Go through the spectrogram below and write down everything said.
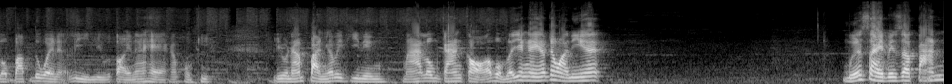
ลบบัฟด้วยเนี่ยหลีริวต่อยหน้าแหกครับผมริวน้ำปั่นเข้าไปทีนึงมาลมกลางเกาะครับผมแล้วยังไงครับจังหวะนี้ฮะเหมือนใส่เป็นสตันเ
